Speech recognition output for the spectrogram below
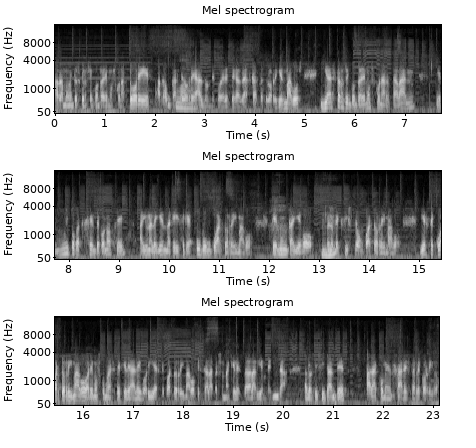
habrá momentos que nos encontraremos con actores, habrá un cartero real donde poder entregar las cartas de los Reyes Magos y hasta nos encontraremos con Artaban, que muy poca gente conoce. Hay una leyenda que dice que hubo un cuarto rey mago, que ah. nunca llegó, pero que existió un cuarto rey mago. Y este cuarto rey mago haremos como una especie de alegoría, este cuarto rey mago que sea la persona que les dará la bienvenida a los visitantes para comenzar este recorrido.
